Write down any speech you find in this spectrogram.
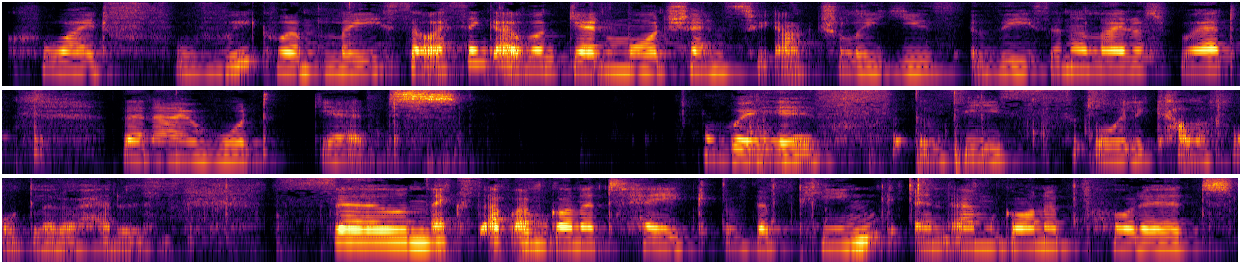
quite frequently. So I think I will get more chance to actually use these in a lighter spread than I would get with these really colorful glitter headers. So next up I'm gonna take the pink and I'm gonna put it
